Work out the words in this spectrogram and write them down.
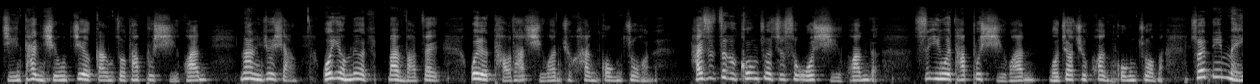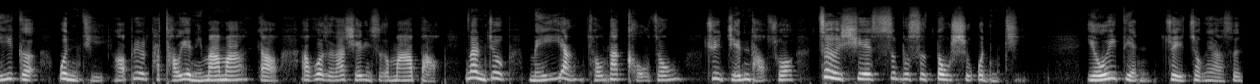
急探凶，就刚做他不喜欢，那你就想我有没有办法在为了讨他喜欢去换工作呢？还是这个工作就是我喜欢的，是因为他不喜欢，我就要去换工作嘛？所以你每一个问题啊，比如他讨厌你妈妈，要啊，或者他嫌你是个妈宝，那你就每一样从他口中去检讨，说这些是不是都是问题？有一点最重要是，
